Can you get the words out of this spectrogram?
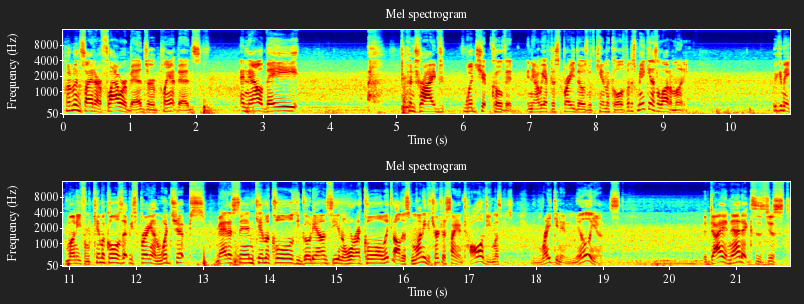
put them inside our flower beds or plant beds, and now they contrived wood chip COVID. And now we have to spray those with chemicals, but it's making us a lot of money. We can make money from chemicals that we spray on wood chips, medicine, chemicals. You go down, see an oracle. Look at all this money. The Church of Scientology must be raking in millions. The Dianetics is just.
